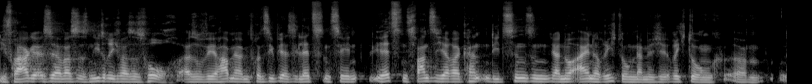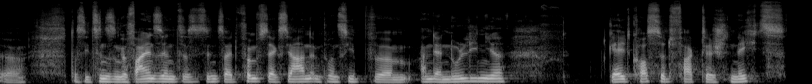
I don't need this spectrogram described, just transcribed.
Die Frage ist ja, was ist niedrig, was ist hoch? Also wir haben ja im Prinzip jetzt die letzten, 10, die letzten 20 Jahre kannten die Zinsen ja nur eine Richtung, nämlich Richtung, ähm, äh, dass die Zinsen gefallen sind. Das sind seit fünf, sechs Jahren im Prinzip ähm, an der Nulllinie. Geld kostet faktisch nichts.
